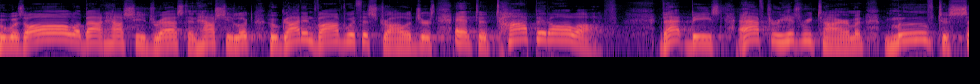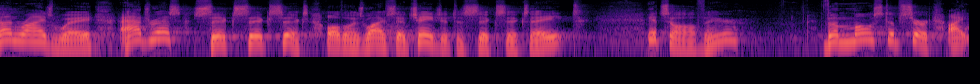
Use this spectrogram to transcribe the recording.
who was all about how she dressed and how she looked, who got involved with astrologers, and to top it all off, that beast, after his retirement, moved to Sunrise Way, address 666, although his wife said change it to 668. It's all there the most absurd. I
